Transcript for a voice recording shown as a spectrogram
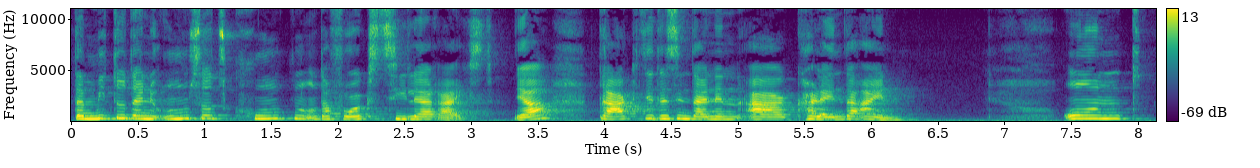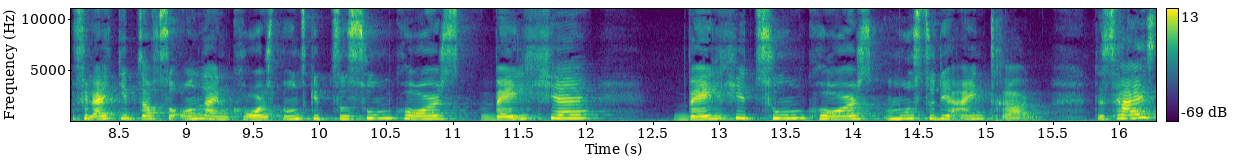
damit du deine Umsatz-, Kunden- und Erfolgsziele erreichst. Ja? Trag dir das in deinen äh, Kalender ein. Und vielleicht gibt es auch so Online-Calls. Bei uns gibt es so Zoom-Calls. Welche, welche Zoom-Calls musst du dir eintragen? Das heißt,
